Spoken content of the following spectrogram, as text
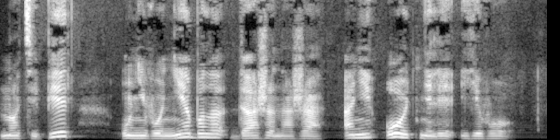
Но теперь У него не было даже ножа. Они отняли его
